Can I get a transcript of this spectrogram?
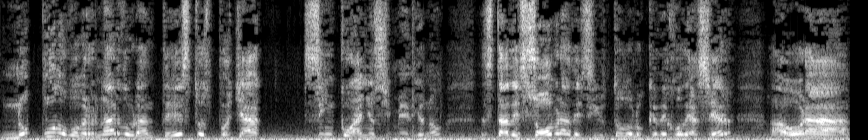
no pudo gobernar durante estos, pues ya cinco años y medio, ¿no? Está de sobra decir todo lo que dejó de hacer. Ahora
